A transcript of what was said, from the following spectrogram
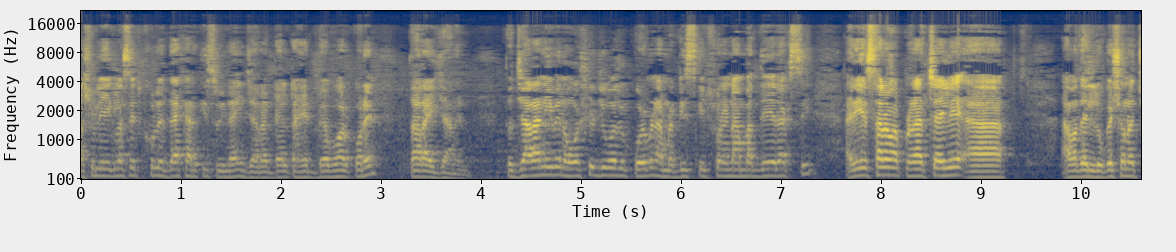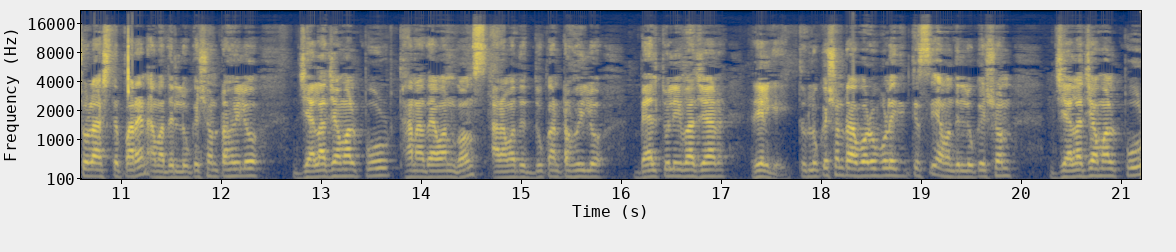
আসলে এগুলা সেট খুলে দেখার কিছুই নাই। যারা ডেল্টা হেড ব্যবহার করেন, তারাই জানেন। তো যারা নেবেন অবশ্যই যোগাযোগ করবেন। আমরা ডিসক্রিপশনে নাম্বার দিয়ে রাখছি। আর এছাড়াও আপনারা চাইলে আমাদের লোকেশনে চলে আসতে পারেন। আমাদের লোকেশনটা হইল জেলা জামালপুর, থানা দেওয়ানগঞ্জ। আর আমাদের দোকানটা হইল বেলতলি বাজার রেলগেট। তো লোকেশনটা আবারও বলে দিতেছি আমাদের লোকেশন জেলা জামালপুর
